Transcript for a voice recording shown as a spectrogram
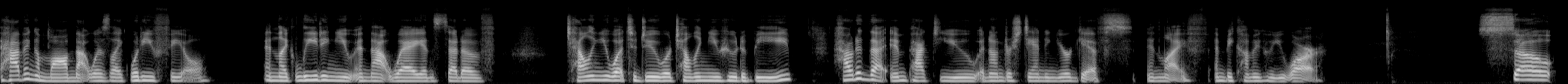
having a mom that was like, what do you feel? And like leading you in that way instead of telling you what to do or telling you who to be, how did that impact you in understanding your gifts in life and becoming who you are? So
